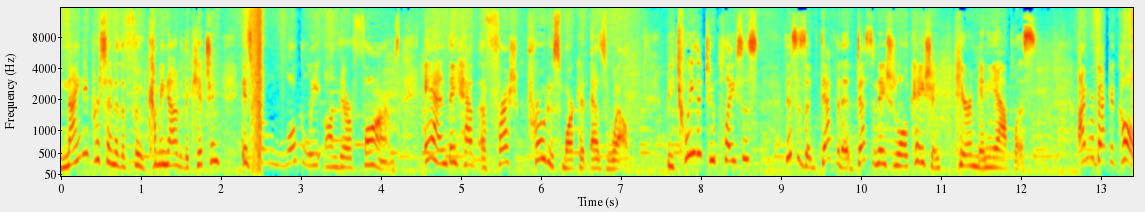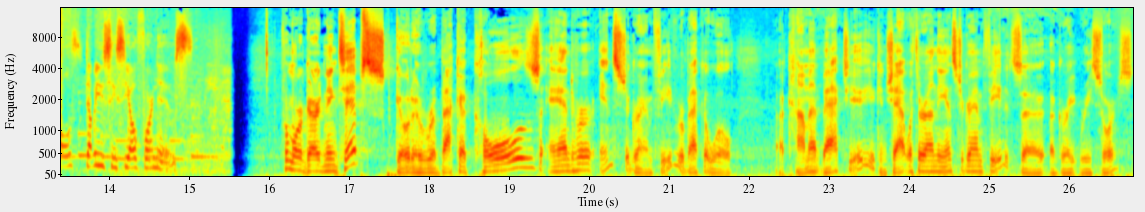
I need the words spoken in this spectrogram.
90% of the food coming out of the kitchen is grown locally on their farms, and they have a fresh produce market as well. Between the two places, this is a definite destination location here in Minneapolis. I'm Rebecca Kolls, WCCO 4 News. For more gardening tips, go to Rebecca Kolls and her Instagram feed. Rebecca will uh, comment back to you. You can chat with her on the Instagram feed. It's a, a great resource.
